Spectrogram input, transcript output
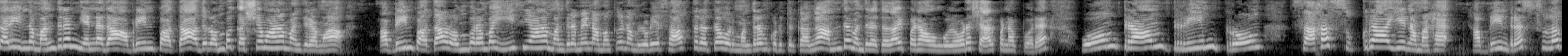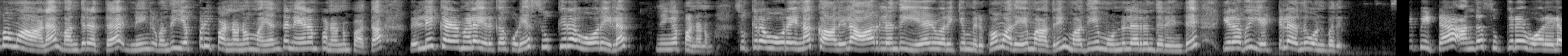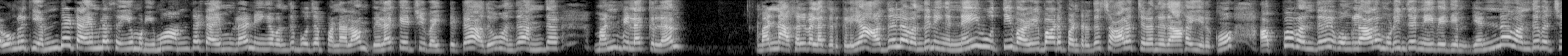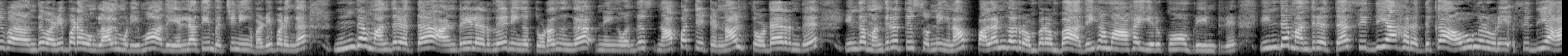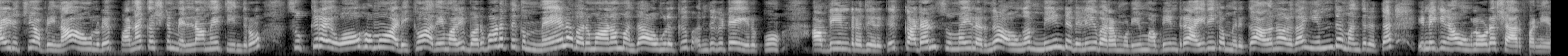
சரி இந்த மந்திரம் என்னதான் அப்படின்னு பார்த்தா அது ரொம்ப கஷ்டமான மந்திரமா அப்படின்னு பார்த்தா ரொம்ப ரொம்ப ஈஸியான மந்திரமே நமக்கு நம்மளுடைய சாஸ்திரத்தை ஒரு மந்திரம் கொடுத்துருக்காங்க. அந்த மந்திரத்தை தான் இப்போ நான் உங்களோட ஷேர் பண்ண போறேன். ஓம் ட்ராம் ட்ரீம் ட்ரோம் சக சுக்ராய நமக அப்படின்ற சுலபமான மந்திரத்தை நீங்க வந்து எப்படி பண்ணணும் எந்த நேரம் பண்ணணும் பார்த்தா வெள்ளிக்கிழமையில இருக்கக்கூடிய சுக்கிர ஓரையில நீங்கள் பண்ணணும். சுக்கிர ஓரைனா காலையில் ஆறுலேருந்து ஏழு வரைக்கும் இருக்கும். அதே மாதிரி மதியம் ஒன்றுலேருந்து ரெண்டு இரவு எட்டுலேருந்து ஒன்பது. குறிப்பிட்ட அந்த சுக்கிர ஓரையில உங்களுக்கு எந்த டைம்ல செய்ய முடியுமோ அந்த டைம்ல நீங்க வந்து பூஜை பண்ணலாம். விளக்கேற்றி வைத்துட்டு அதுவும் வந்து அந்த மண் விளக்குல மண் அகல் விளக்கு இருக்கு இல்லையா? அதில் வந்து நீங்கள் நெய் ஊற்றி வழிபாடு பண்ணுறது சால சிறந்ததாக இருக்கும். அப்போ வந்து உங்களால் முடிஞ்ச நெய்வேத்தியம். என்ன வந்து வச்சு வ- வந்து வழிபட உங்களால் முடியுமோ அது எல்லாத்தையும் வச்சு நீங்கள் வழிபடுங்க. இந்த மந்திரத்தை அன்றையிலிருந்தே நீங்கள் தொடங்குங்க. நீங்கள் வந்து நாற்பத்தெட்டு நாள் தொடர்ந்து இந்த மந்திரத்தை சொன்னீங்கன்னா பலன்கள் ரொம்ப ரொம்ப அதிகமாக இருக்கும் அப்படின்ட்டு. இந்த மந்திரத்தை சித்தியாகிறதுக்கு அவங்களுடைய சித்தி ஆயிடுச்சு அப்படின்னா அவங்களுடைய பண கஷ்டம் எல்லாமே தீந்துரும். சுக்கிர ஓகமும் அடிக்கும். அதே மாதிரி வருமானத்துக்கு மேலே வருமானம் வந்து அவங்களுக்கு வந்துகிட்டே இருக்கும் அப்படின்றது இருக்கு. கடன் சுமையிலிருந்து அவங்க மீண்டு வெளியே வர முடியும் அப்படின்ற ஐதீகம் இருக்கு. அதனால தான் இந்த மந்திரத்தை இன்னைக்கு நான் உங்களோட ஷேர் பண்ணியிருக்கேன்.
